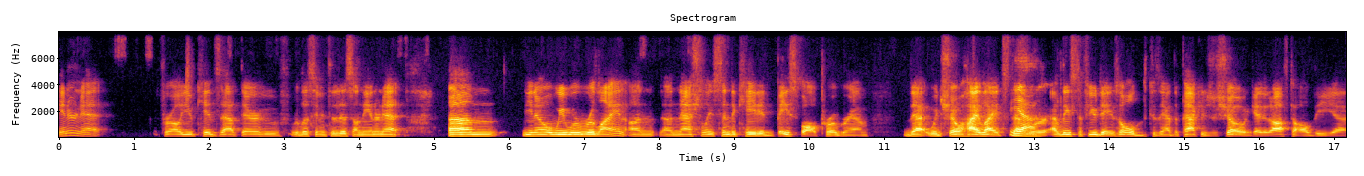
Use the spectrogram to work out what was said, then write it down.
internet. For all you kids out there who were listening to this on the internet, um, you know, we were reliant on a nationally syndicated baseball program that would show highlights that Yeah. were at least a few days old because they had to package the show and get it off to all the uh,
